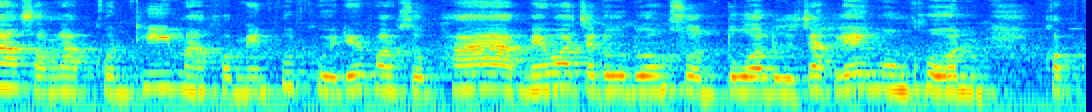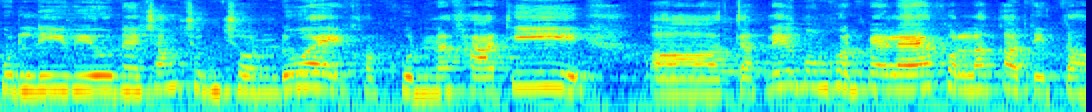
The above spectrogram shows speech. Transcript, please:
าก ๆสำหรับคนที่มาคอมเมนต์พูดคุยด้วยความสุภาพ ไม่ว่าจะดูดวงส่วนตัวหรือจัดเลขมงคล ขอบคุณรีวิวในช่องชุมชนด้วย ขอบคุณนะคะที่จัดเลขมงคลไปแล้วคนละก็ติดต่อ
